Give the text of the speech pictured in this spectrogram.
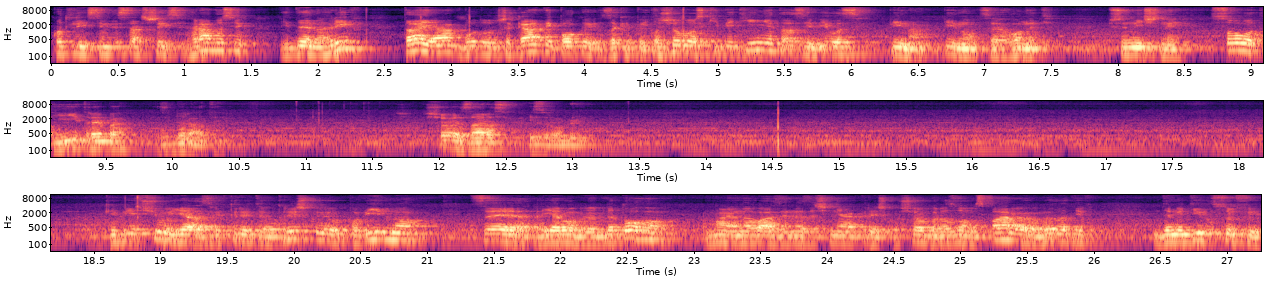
котлі 76 градусів, йде нагрів, та я буду чекати, поки закипить. Почалось кип'ятіння та з'явилась піна. Піну це гонить пшеничний солод, її треба збирати. Що я зараз і зроблю. Кип'ячу я з відкритою кришкою повільно. Це я роблю для того, маю на увазі не зачиняю кришку, щоб разом з парою вилетів диметилсульфид.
